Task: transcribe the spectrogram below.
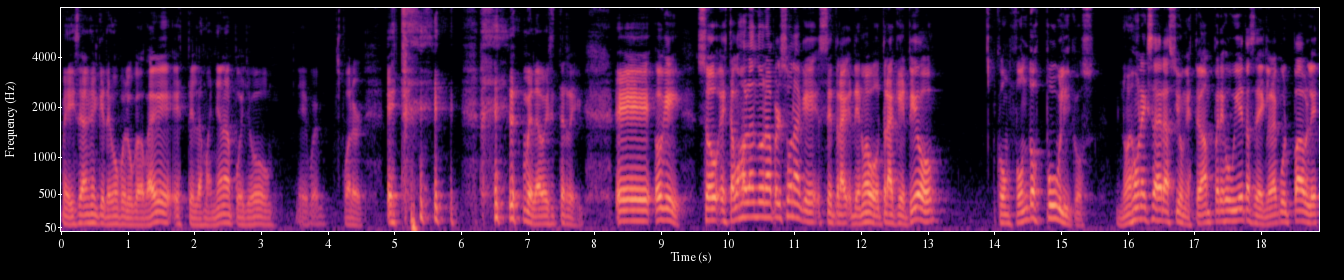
me dice Ángel que tengo peluca. este, en las mañanas, pues yo, eh, pues, whatever. Este, me la hiciste reír. Eh, ok, so estamos hablando de una persona que se de nuevo traqueteó con fondos públicos. No es una exageración. Esteban Pérez Ubieta se declara culpable.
